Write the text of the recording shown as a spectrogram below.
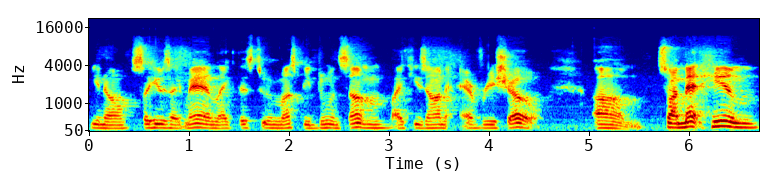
You know, so he was like, man, like this dude must be doing something. Like he's on every show. Um, so I met him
